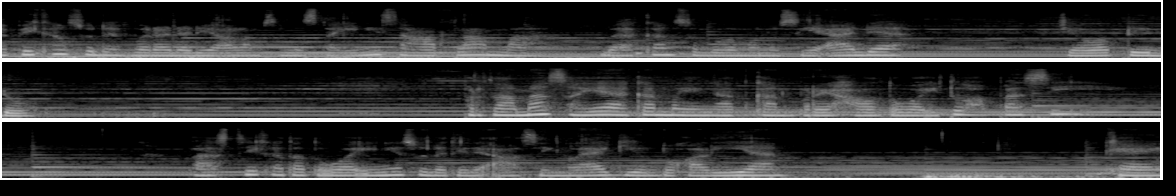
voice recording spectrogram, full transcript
tapi kan sudah berada di alam semesta ini sangat lama, bahkan sebelum manusia ada. Jawab Rido. Pertama saya akan mengingatkan perihal tua itu apa sih? Pasti kata tua ini sudah tidak asing lagi untuk kalian. Oke, okay,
